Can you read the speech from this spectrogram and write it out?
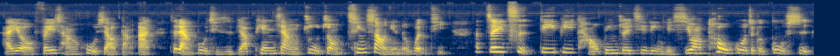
还有非常护校档案。这两部其实比较偏向注重青少年的问题。那这一次第一批逃兵追缉令，也希望透过这个故事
